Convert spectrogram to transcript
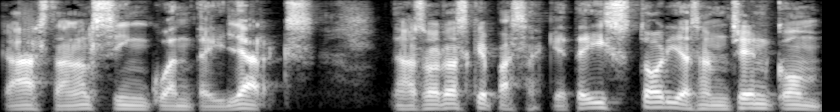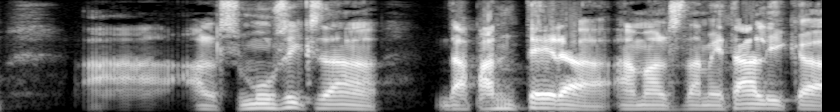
que ah, estan als 50 i llargs. Aleshores, què passa? Que té històries amb gent com ah, els músics de, de Pantera, amb els de Metallica,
